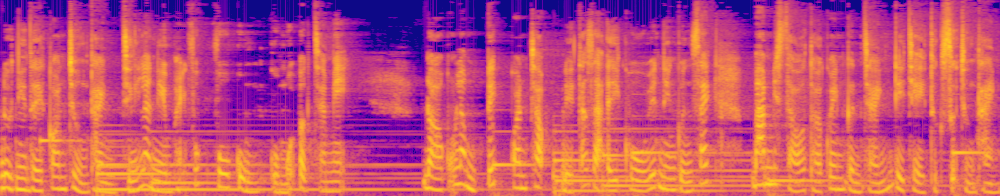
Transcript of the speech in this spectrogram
Được nhìn thấy con trưởng thành chính là niềm hạnh phúc vô cùng của mỗi bậc cha mẹ. Đó cũng là mục đích quan trọng để tác giả Aiko viết nên cuốn sách 36 thói quen cần tránh để trẻ thực sự trưởng thành.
